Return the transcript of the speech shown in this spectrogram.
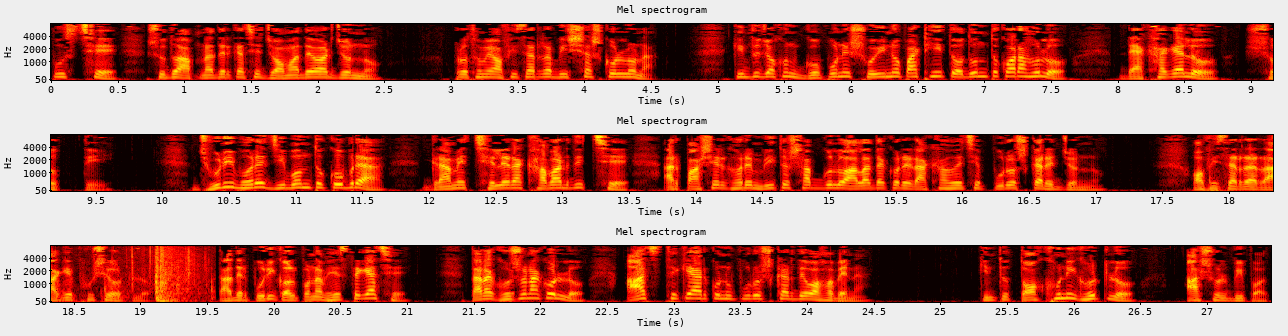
পুষছে শুধু আপনাদের কাছে জমা দেওয়ার জন্য। প্রথমে অফিসাররা বিশ্বাস করল না। কিন্তু যখন গোপনে সৈন্য পাঠিয়ে তদন্ত করা হল, দেখা গেল সত্যি। ঝুড়ি ভরে জীবন্ত কোবরা, গ্রামের ছেলেরা খাবার দিচ্ছে আর পাশের ঘরে মৃত সাপগুলো আলাদা করে রাখা হয়েছে পুরস্কারের জন্য। অফিসাররা রাগে ফুসে উঠল। তাদের পরিকল্পনা ভেস্তে গেছে। তারা ঘোষণা করল, আজ থেকে আর কোনো পুরস্কার দেওয়া হবে না। কিন্তু তখনই ঘটল আসল বিপদ।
